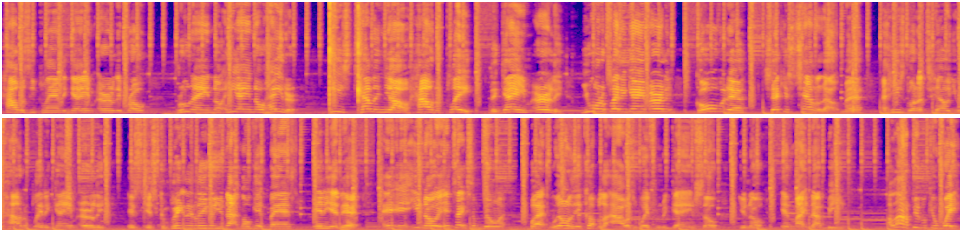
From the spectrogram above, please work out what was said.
How is he playing the game early, bro? Brute ain't no, he ain't no hater. He's telling y'all how to play the game early. You want to play the game early? Go over there, check his channel out, man. And he's going to tell you how to play the game early. It's, it's completely legal. You're not going to get banned, any of that. It, it, you know, it takes some doing. But we're only a couple of hours away from the game, so you know it might not be. A lot of people can wait,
